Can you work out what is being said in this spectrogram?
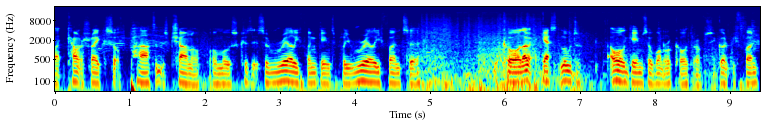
like Counter-Strike sort of part of this channel, almost, because it's a really fun game to play, really fun to record. I guess loads of all games I want to record are obviously got to be fun.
